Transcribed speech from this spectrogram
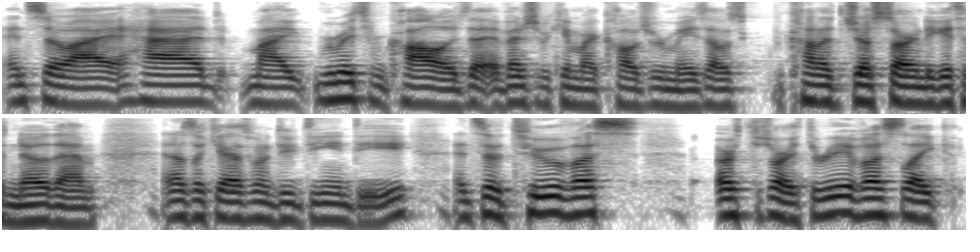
and so I had my roommates from college that eventually became my college roommates I was kind of just starting to get to know them and I was like you guys want to do D and D and so two of us or sorry, three of us like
